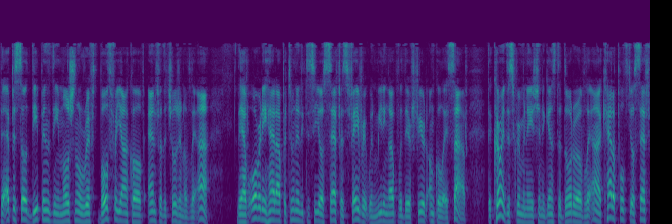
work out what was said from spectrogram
the episode deepens the emotional rift both for Yaakov and for the children of Leah. They have already had opportunity to see Yosef as favorite when meeting up with their feared uncle Esav, the current discrimination against the daughter of Leah catapults Yosef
